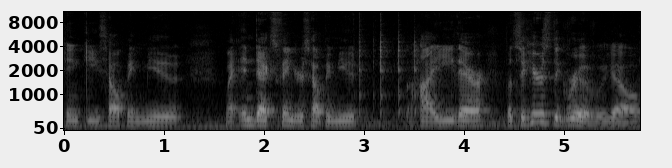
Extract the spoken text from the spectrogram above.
pinky's helping mute. My index finger's helping mute the high E there. But so here's the groove. We go...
